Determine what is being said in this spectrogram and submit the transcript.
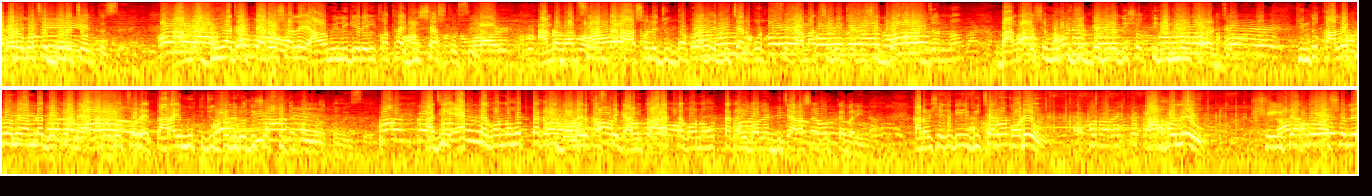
এগারো বছর ধরে চলতেছে। আমরা দুই হাজার তেরো সালে আওয়ামী লীগের এই কথায় বিশ্বাস করছিলাম আমরা ভাবছিলাম তারা আসলে যুদ্ধাপরাধের বিচার করতেছে জামাত শিবিরকে নিষিদ্ধ করার জন্য, বাংলাদেশে মুক্তিযুদ্ধ বিরোধী শক্তি নির্মূল করার জন্য। কিন্তু কালক্রমে আমরা দেখলাম এগারো বছরে তারাই মুক্তিযুদ্ধ বিরোধী শক্তিতে পরিণত হয়েছে। কাজে, একটা গণহত্যাকারী দলের কাছ থেকে আমি তো আর একটা গণহত্যাকারী দলের বিচার আশা করতে পারি না। কারণ সে যদি এই বিচার করেও, তাহলেও সেইটা তো আসলে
